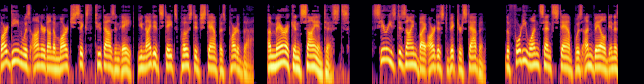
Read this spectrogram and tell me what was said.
Bardeen was honored on a March 6, 2008, United States postage stamp as part of the "'American Scientists' series designed by artist Victor Stabin. The 41 cents stamp was unveiled in a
